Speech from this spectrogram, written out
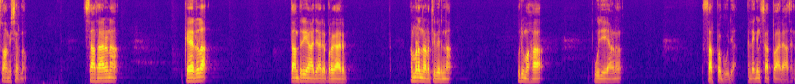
സ്വാമി ശരണം. സാധാരണ കേരള താന്ത്രിക ആചാരപ്രകാരം നമ്മൾ നടത്തി വരുന്ന ഒരു മഹാ പൂജയാണ് സർപ്പപൂജ അല്ലെങ്കിൽ സർപ്പാരാധന.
